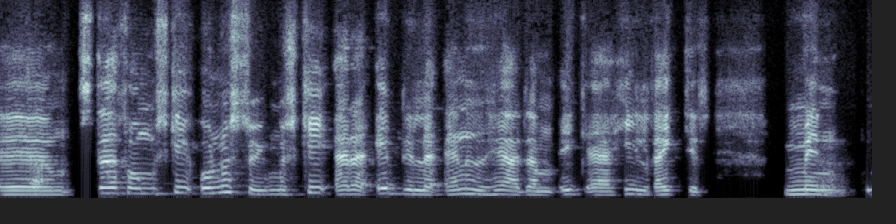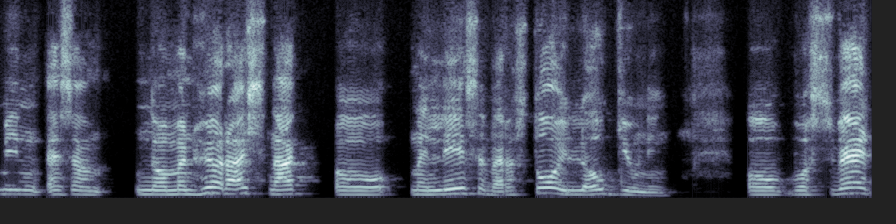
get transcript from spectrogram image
Ja. Øh, I stedet for at måske undersøge, måske er der et eller andet her, der ikke er helt rigtigt. Men, mm. men altså, når man hører dig snak, og man læser, hvad der står i lovgivning, og hvor svært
